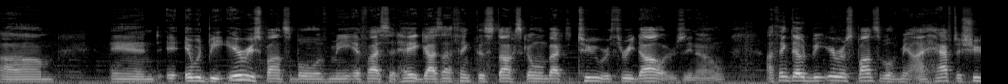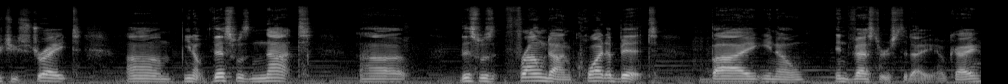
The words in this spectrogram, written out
Um, and it, it, would be irresponsible of me if I said, "Hey guys, I think this stock's going back to two or three dollars." You know, I think that would be irresponsible of me. I have to shoot you straight. Um, you know, this was not. Uh, this was frowned on quite a bit by you know investors today. Okay.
